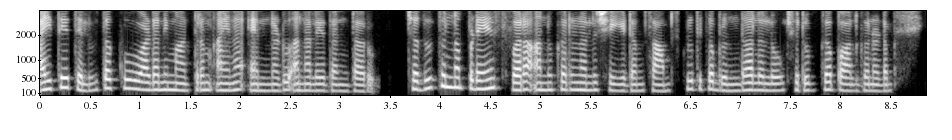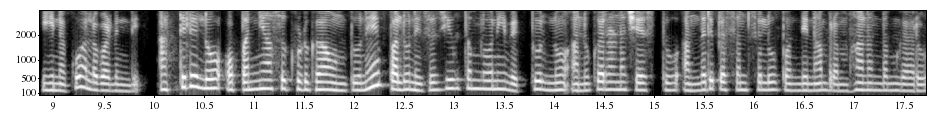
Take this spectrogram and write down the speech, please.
అయితే తెలివి తక్కువవాడని మాత్రం ఆయన ఎన్నడూ అనలేదంటారు. చదువుతున్నప్పుడే స్వర అనుకరణలు చేయడం, సాంస్కృతిక బృందాలలో చురుగ్గా పాల్గొనడం ఈయనకు అలవడింది. అత్తిలిలో ఉపన్యాసకుడుగా ఉంటూనే పలు నిజ జీవితంలోని వ్యక్తులను అనుకరణ చేస్తూ అందరి ప్రశంసలు పొందిన బ్రహ్మానందం గారు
